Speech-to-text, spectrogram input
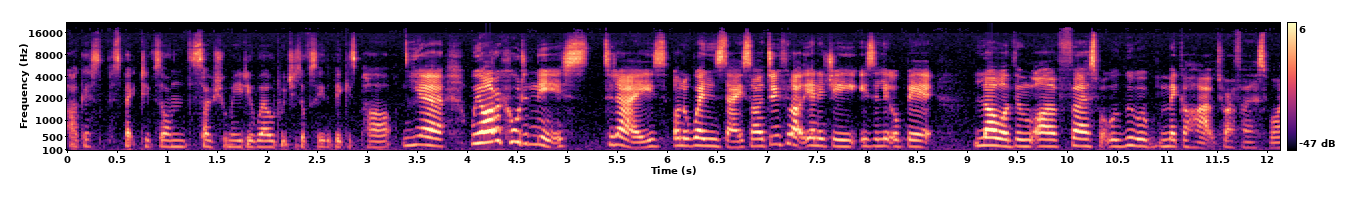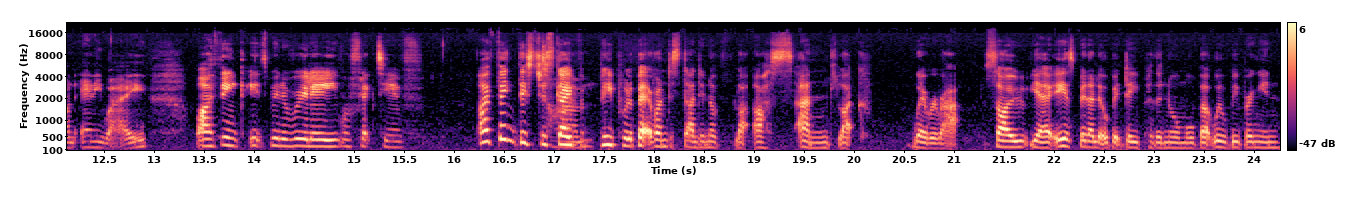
I guess, perspectives on the social media world, which is obviously the biggest part. Yeah, we are recording this today's on a Wednesday, so I do feel like the energy is a little bit lower than our first one. We were mega hyped for our first one anyway, but I think it's been a really reflective. I think this just gave people a better understanding of like us and like where we're at. So yeah, it has been a little bit deeper than normal, but we'll be bringing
